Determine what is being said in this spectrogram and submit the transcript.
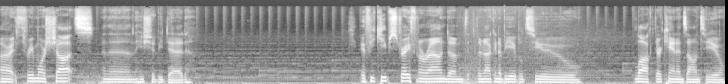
All right, three more shots, and then he should be dead. If you keep strafing around them, they're not going to be able to lock their cannons onto you.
